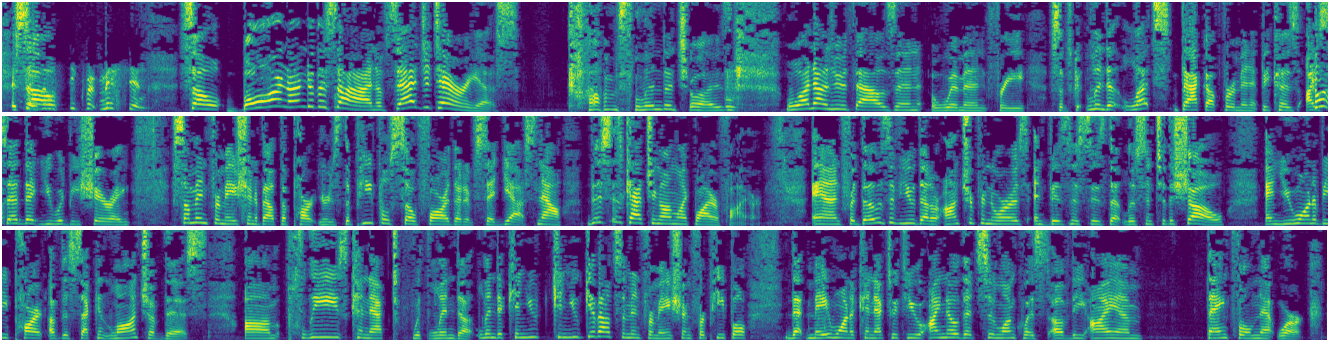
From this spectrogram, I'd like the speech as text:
It's So- a little secret mission. So, born under the sign of Sagittarius comes Linda Joy's 100,000 women free subscription. Linda, let's back up for a minute because I said that you would be sharing some information about the partners, the people so far that have said yes. Now, this is catching on like wirefire. And for those of you that are entrepreneurs and businesses that listen to the show and you want to be part of the second launch of this, um, please connect with Linda. Linda, can you can you give out some information for people that may want to connect with you? I know that Sue Lundquist of the I Am Thankful Network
